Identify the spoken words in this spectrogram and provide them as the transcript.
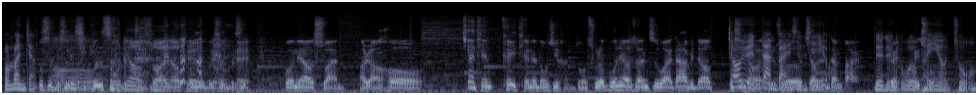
我乱讲，不是不是不是不是玻尿酸，OK，不是不是玻尿酸啊，然后。现在填可以填的东西很多，除了玻尿酸之外，大家比较胶原蛋白是不是？胶原蛋白，对对，对，我有朋友做。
